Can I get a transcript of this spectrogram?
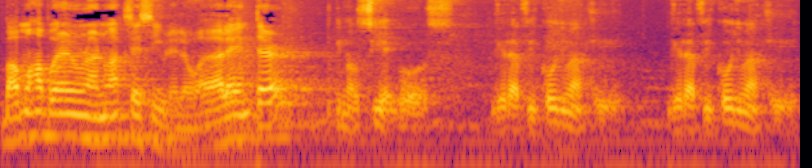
Vamos a poner una no accesible. Le voy a dar enter. No ciegos. Gráfico imagen. Gráfico imagen.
